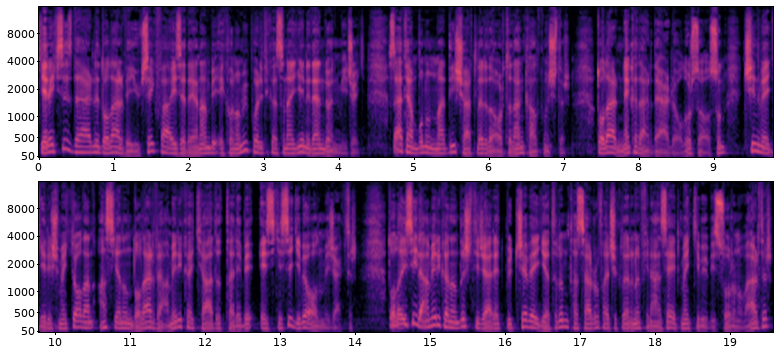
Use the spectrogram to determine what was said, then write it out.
gereksiz değerli dolar ve yüksek faize dayanan bir ekonomi politikasına yeniden dönmeyecek. Zaten bunun maddi şartları da ortadan kalkmıştır. Dolar ne kadar değerli olursa olsun Çin ve gelişmekte olan Asya'nın dolar ve Amerika kağıdı talebi eskisi gibi olmayacaktır. Dolayısıyla Amerika'nın dış ticaret bütçe ve yatırım tasarruf açıklarını finanse etmek gibi bir sorunu vardır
